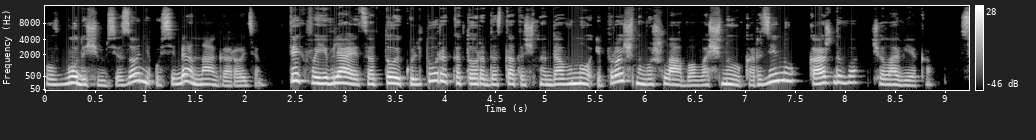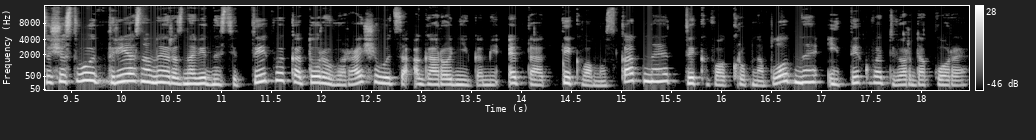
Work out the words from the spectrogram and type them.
в будущем сезоне у себя на огороде. Тыква является той культурой, которая достаточно давно и прочно вошла в овощную корзину каждого человека. Существует три основные разновидности тыквы, которые выращиваются огородниками. Это тыква мускатная, тыква крупноплодная и тыква твердокорая.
